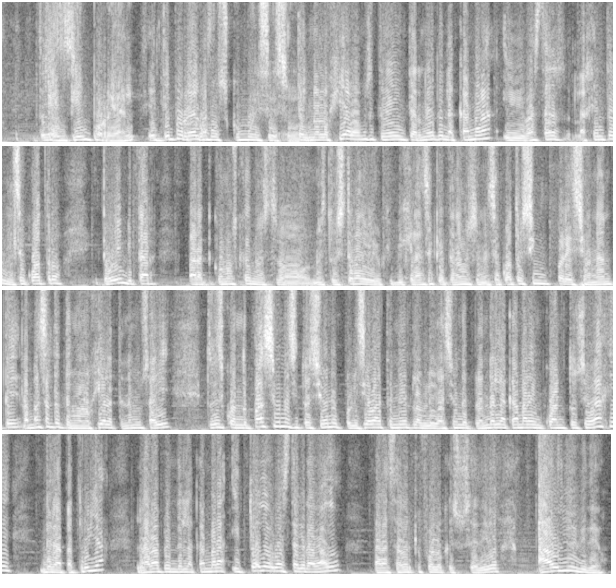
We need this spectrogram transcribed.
en tiempo real. en tiempo real ¿Cómo, cómo es eso? tecnología, vamos a tener internet en la cámara y va a estar la gente en el C4. Y te voy a invitar para que conozcas nuestro, nuestro sistema de vigilancia que tenemos en el C4. Es impresionante, la más alta tecnología la tenemos ahí. Entonces, cuando pase una situación, el policía va a tener la obligación de prender la cámara en cuanto se baje de la patrulla, la va a prender la cámara y todo va a estar grabado para saber qué fue lo que sucedió, audio y video,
